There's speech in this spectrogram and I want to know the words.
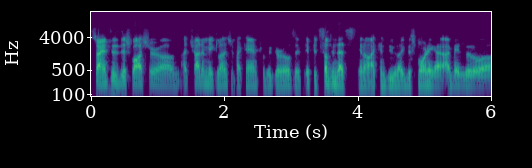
So I empty the dishwasher. Um, I try to make lunch if I can for the girls. If, if it's something that's you know I can do. Like this morning, I, I made a little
